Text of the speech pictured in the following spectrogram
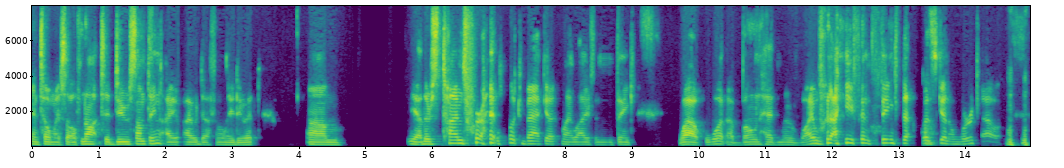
and tell myself not to do something, I, I would definitely do it. Um, yeah, there's times where I look back at my life and think, wow, what a bonehead move. Why would I even think that was going to work out?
